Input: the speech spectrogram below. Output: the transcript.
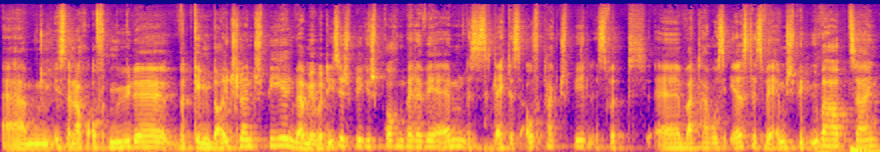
ähm, ist dann auch oft müde, wird gegen Deutschland spielen. Wir haben über dieses Spiel gesprochen bei der WM. Das ist gleich das Auftaktspiel. Es wird äh, Wataros erstes WM-Spiel überhaupt sein.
